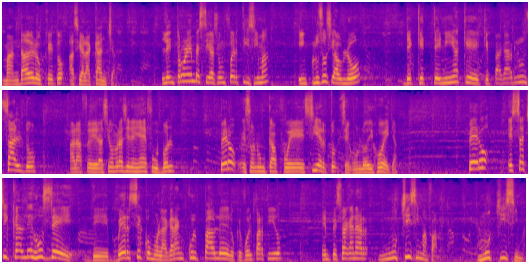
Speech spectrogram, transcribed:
mandado el objeto hacia la cancha. Le entró una investigación fuertísima, incluso se habló de que tenía que, pagarle un saldo a la Federación Brasileña de Fútbol, pero eso nunca fue cierto, según lo dijo ella. Pero esta chica, lejos de verse como la gran culpable de lo que fue el partido, empezó a ganar muchísima fama, muchísima.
